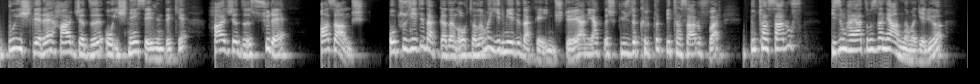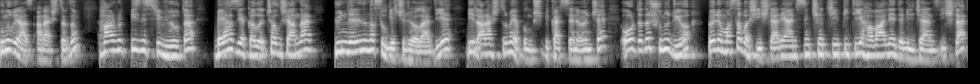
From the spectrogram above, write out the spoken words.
bu işlere harcadığı o iş neyse elindeki harcadığı süre azalmış. 37 dakikadan ortalama 27 dakikaya inmiş diyor. Yani yaklaşık %40'lık bir tasarruf var. Bu tasarruf bizim hayatımızda ne anlama geliyor? Bunu biraz araştırdım. Harvard Business Review'da beyaz yakalı çalışanlar günlerini nasıl geçiriyorlar diye bir araştırma yapılmış birkaç sene önce. Orada da şunu diyor. Böyle masa başı işler yani sizin ChatGPT'ye havale edebileceğiniz işler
